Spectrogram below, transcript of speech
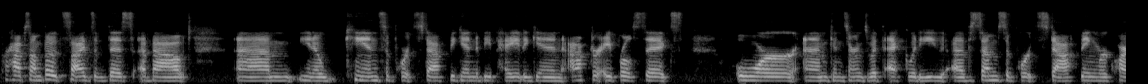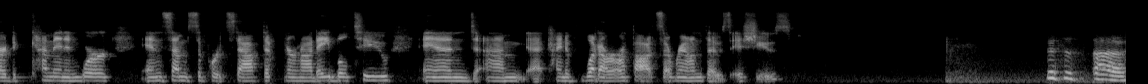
perhaps on both sides of this about, um, you know, can support staff begin to be paid again after April 6th, or um, concerns with equity of some support staff being required to come in and work, and some support staff that are not able to, and um, uh, kind of what are our thoughts around those issues? This is, uh,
